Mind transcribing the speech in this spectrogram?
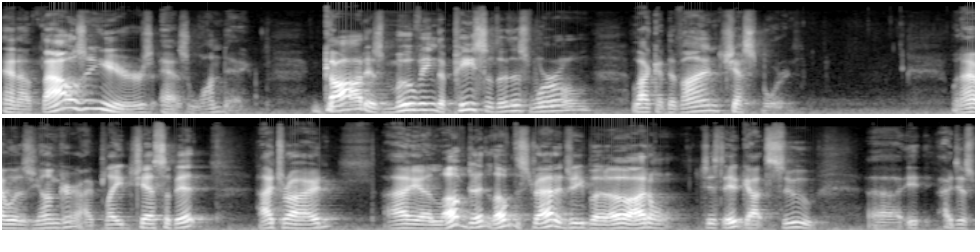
and a thousand years as one day. God is moving the pieces of this world like a divine chessboard. When I was younger, I played chess a bit. I tried. I uh, loved it, loved the strategy, but oh, I don't, just, it got so, uh, it, I just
